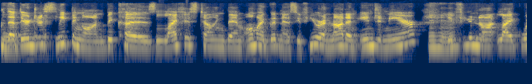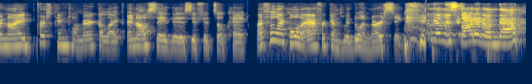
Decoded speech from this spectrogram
that they're just sleeping on because life is telling them, oh my goodness, if you are not an engineer, Mhm. if you're not like when I first came to America, like, and I'll say this if it's okay, I feel like all the Africans were doing nursing. Don't get me started on that.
